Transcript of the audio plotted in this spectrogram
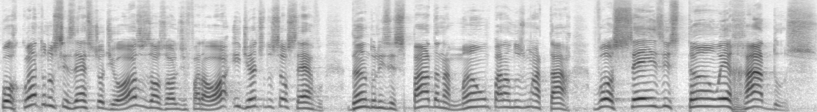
Porquanto nos fizeste odiosos aos olhos de Faraó e diante do seu servo, dando-lhes espada na mão para nos matar. Vocês estão errados.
